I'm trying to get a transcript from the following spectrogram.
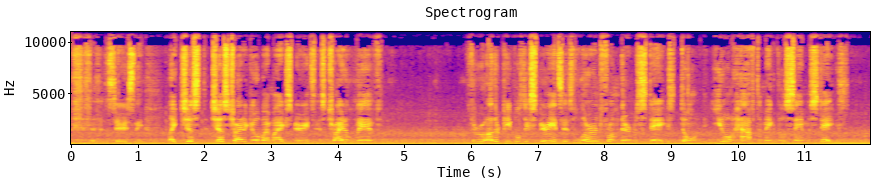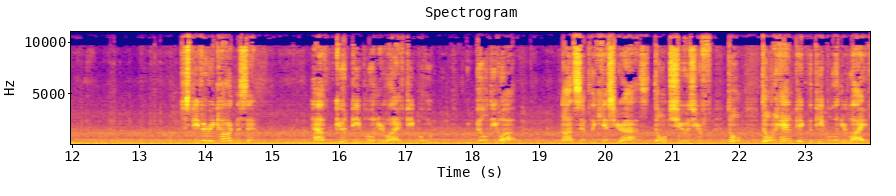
seriously like just just try to go by my experiences. Try to live through other people's experiences. Learn from their mistakes. Don't you don't have to make those same mistakes. Just be very cognizant. Have good people in your life people who, who build you up not simply kiss your ass. Don't choose your don't don't handpick the people in your life.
